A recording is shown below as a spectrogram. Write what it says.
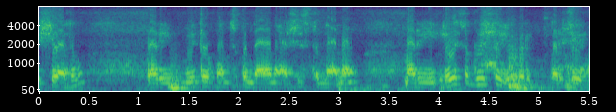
విషయాలు మరి మీతో పంచుకుందామని ఆశిస్తున్నాను. మరి యేసుక్రీస్తు ఎవరు? పరిచయం.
